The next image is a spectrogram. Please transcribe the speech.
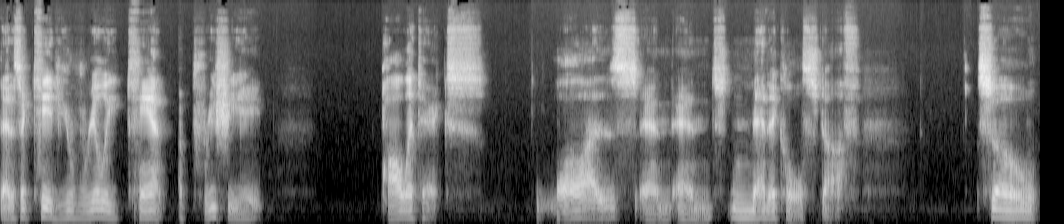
that as a kid you really can't appreciate politics laws and and medical stuff. So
